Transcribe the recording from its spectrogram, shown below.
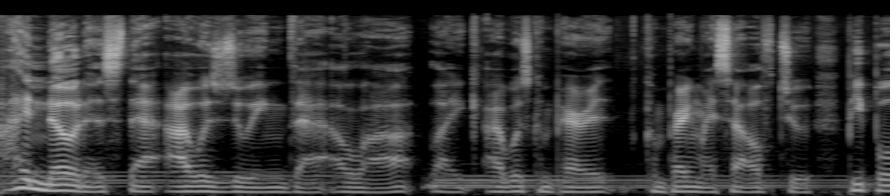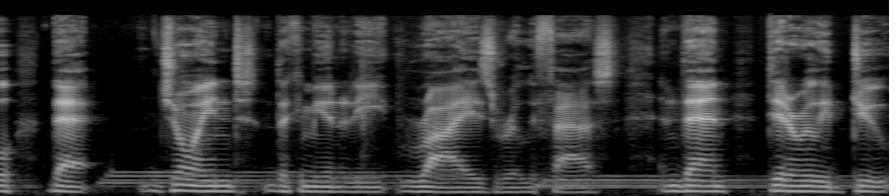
I noticed that I was doing that a lot. Like I was comparing comparing myself to people that joined the community rise really fast and then didn't really do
